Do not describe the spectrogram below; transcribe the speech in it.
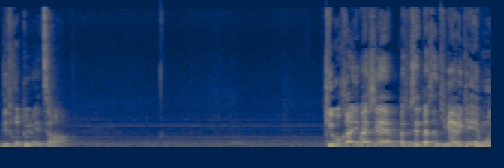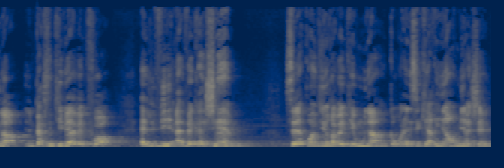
Détruit tout le Yitzhara. Hashem, parce que cette personne qui vit avec Emouna, une personne qui vit avec foi, elle vit avec Hashem. C'est à quoi vivre avec Emouna? Comme on l'a dit, c'est qu'il n'y a rien en mi Hashem.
